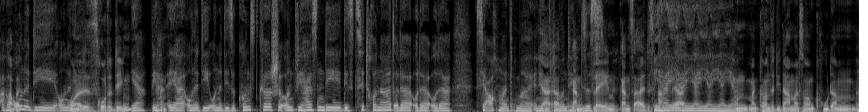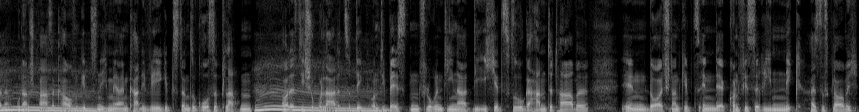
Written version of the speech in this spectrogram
aber, Aber ohne die, ohne, Ohne die, das rote Ding. ja, wie, he- ja, ohne die, ohne diese Kunstkirsche und wie heißen die, dieses Zitronat oder, oder, oder, ist ja auch manchmal in Ja, den also Florentin ganz dieses, plain, ganz altes ja, Handwerk. ja, ja, ja, ja, ja. Und man konnte die damals noch im Kudamm, äh, der Kudammstraße kaufen, gibt's nicht mehr. Im KDW gibt's dann so große Platten. Aber da ist die Schokolade zu dick. Und die besten Florentiner, die ich jetzt so gehandelt habe, in Deutschland gibt's in der Konfiserie Nick, heißt es, glaube ich,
